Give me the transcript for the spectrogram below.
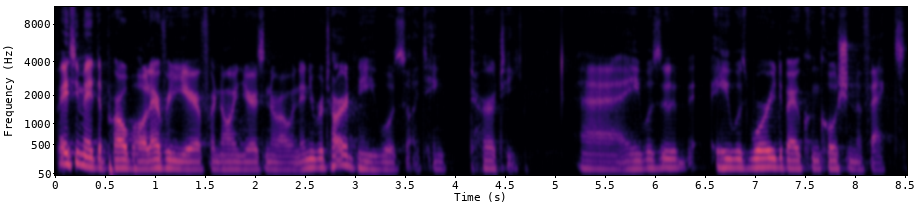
Basically made the Pro Bowl every year for nine years in a row, and then he retired, and he was I think thirty. Uh, he was a, he was worried about concussion effects.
